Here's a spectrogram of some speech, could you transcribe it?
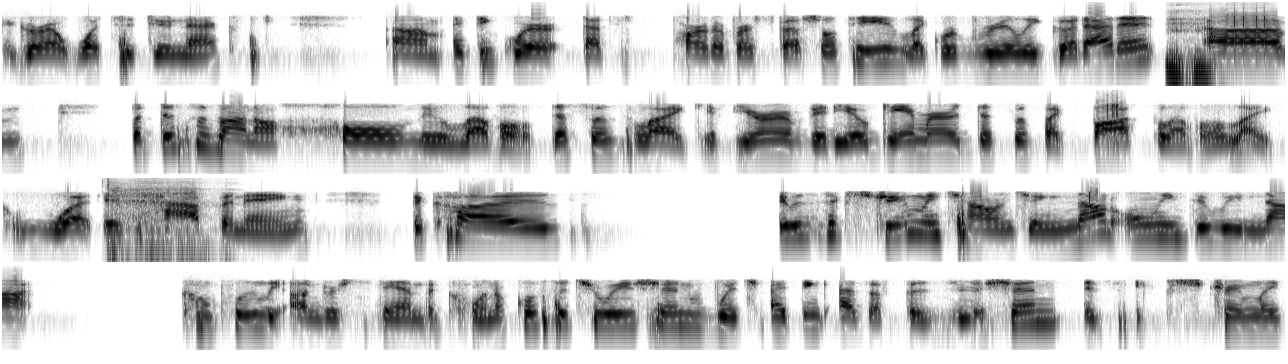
figure out what to do next. Um, I think we're that's part of our specialty. Like we're really good at it. Mm-hmm. Um, but this was on a whole new level. This was like if you're a video gamer, this was like boss level. Like what is happening? Because it was extremely challenging. Not only did we not completely understand the clinical situation, which I think as a physician is extremely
